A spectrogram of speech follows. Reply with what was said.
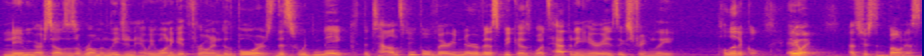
naming ourselves as a Roman legion and we want to get thrown into the boars. This would make the townspeople very nervous because what's happening here is extremely political. Anyway, that's just a bonus.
